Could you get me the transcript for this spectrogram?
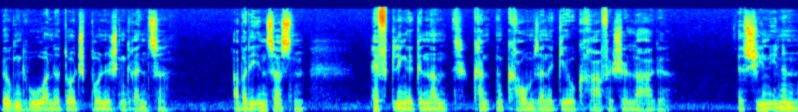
irgendwo an der deutsch-polnischen Grenze aber die Insassen, Häftlinge genannt, kannten kaum seine geografische Lage. Es schien ihnen,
